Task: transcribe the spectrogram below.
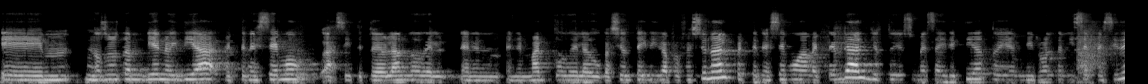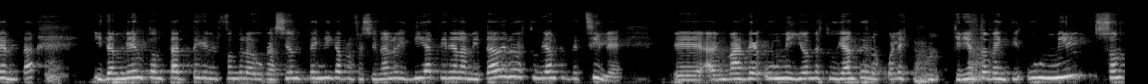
Em, nosotros también hoy día pertenecemos, así te estoy hablando del, en, el marco de la educación técnica profesional, pertenecemos a Vertebral, yo estoy en su mesa directiva, estoy en mi rol de vicepresidenta, y también contarte que en el fondo la educación técnica profesional hoy día tiene la mitad de los estudiantes de Chile. Eh, hay más de un millón de estudiantes, de los cuales 521 mil son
